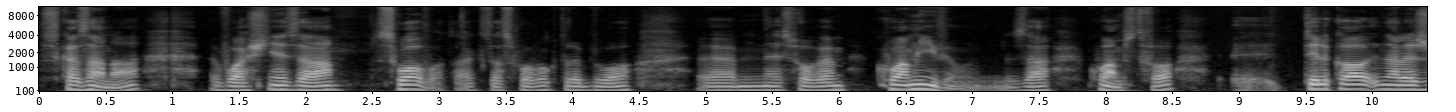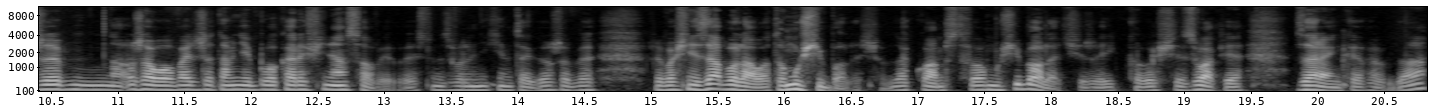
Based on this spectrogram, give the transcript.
skazana właśnie za słowo, tak, za słowo, które było em, słowem kłamliwym, za kłamstwo. Tylko należy no, żałować, że tam nie było kary finansowej, bo jestem zwolennikiem tego, żeby, żeby właśnie zabolało. To musi boleć, prawda? Kłamstwo musi boleć. Jeżeli kogoś się złapie za rękę, prawda?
